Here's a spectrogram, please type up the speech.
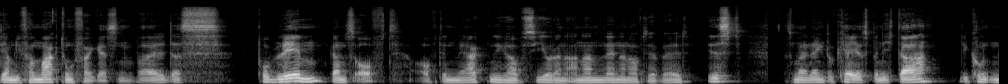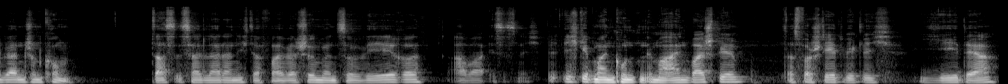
die haben die Vermarktung vergessen, weil das Problem ganz oft auf den Märkten, egal ob es hier oder in anderen Ländern auf der Welt, ist, dass man denkt, okay, jetzt bin ich da, die Kunden werden schon kommen. Das ist halt leider nicht der Fall. Wäre schön, wenn es so wäre, aber ist es nicht. Ich gebe meinen Kunden immer ein Beispiel. Das versteht wirklich jeder.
